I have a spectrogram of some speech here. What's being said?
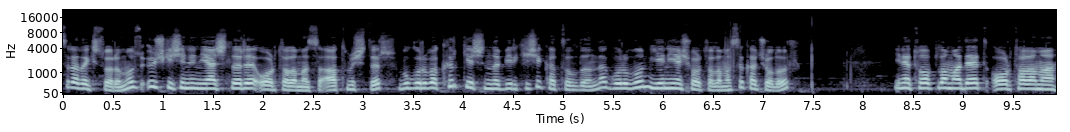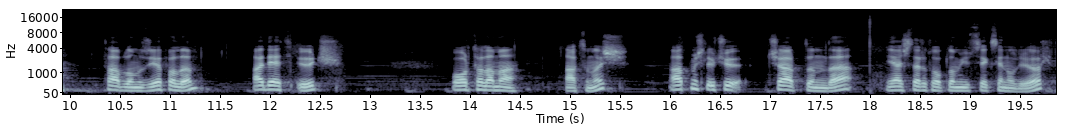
Sıradaki sorumuz 3 kişinin yaşları ortalaması 60'tır. Bu gruba 40 yaşında bir kişi katıldığında grubun yeni yaş ortalaması kaç olur? Yine toplam adet ortalama tablomuzu yapalım. Adet 3, ortalama 60. 60 ile 3'ü çarptığımda yaşları toplamı 180 oluyor.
